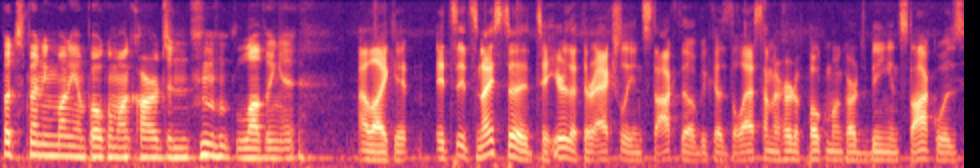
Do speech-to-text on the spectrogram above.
but spending money on Pokemon cards and loving it. I like it. It's it's nice to to hear that they're actually in stock though, because the last time I heard of Pokemon cards being in stock was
